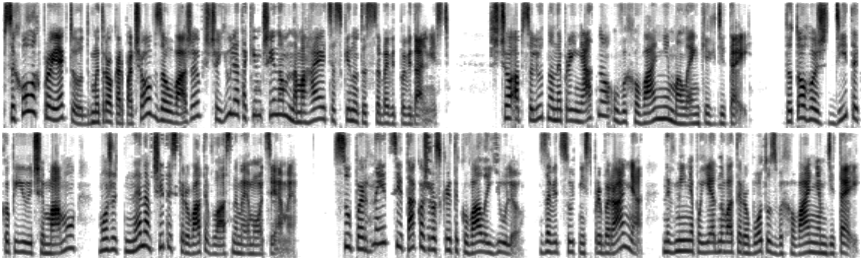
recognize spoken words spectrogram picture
Психолог проєкту Дмитро Карпачов зауважив, що Юля таким чином намагається скинути з себе відповідальність, що абсолютно неприйнятно у вихованні маленьких дітей. До того ж, діти, копіюючи маму, можуть не навчитись керувати власними емоціями. Суперниці також розкритикували Юлю за відсутність прибирання, невміння поєднувати роботу з вихованням дітей,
